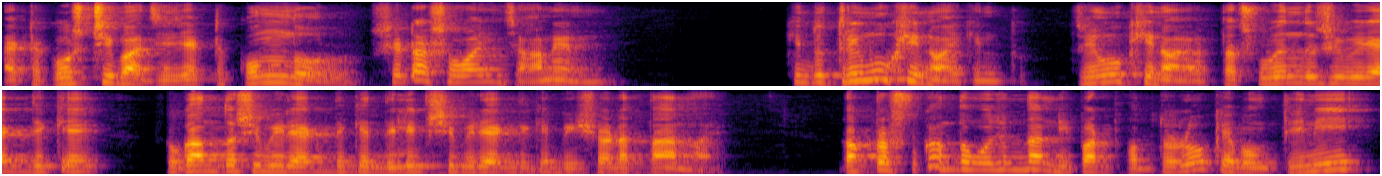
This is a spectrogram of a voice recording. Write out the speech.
একটা গোষ্ঠীবাজি, যে একটা কোন্দল, সেটা সবাই জানেন। কিন্তু ত্রিমুখী নয় কিন্তু, ত্রিমুখী নয়। অর্থাৎ শুভেন্দু শিবির একদিকে, সুকান্ত শিবির একদিকে, দিলীপ শিবির একদিকে, বিষয়টা তা নয়। ডক্টর সুকান্ত মজুমদার নিপাট ভদ্রলোক এবং তিনি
